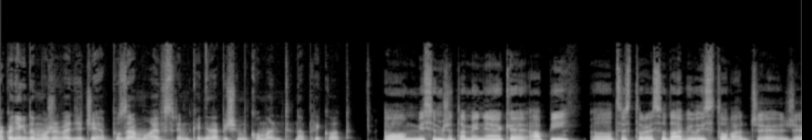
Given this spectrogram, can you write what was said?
Ako niekto môže vedieť, že ja pozerám livestream, keď nenapíšem koment napríklad? O, myslím, že tam je nejaké API, cez ktoré sa dá vylistovať, že, že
